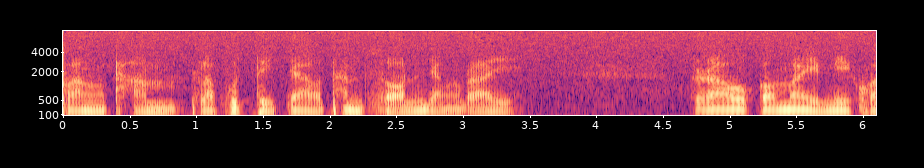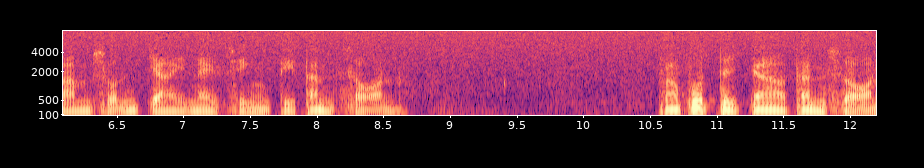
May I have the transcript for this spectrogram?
ฟังธรรม พระพุทธเจ้าท่านสอนอย่างไร เราก็ไม่มีความสนใจในสิ่งที่ท่านสอน พระพุทธเจ้าท่านสอน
